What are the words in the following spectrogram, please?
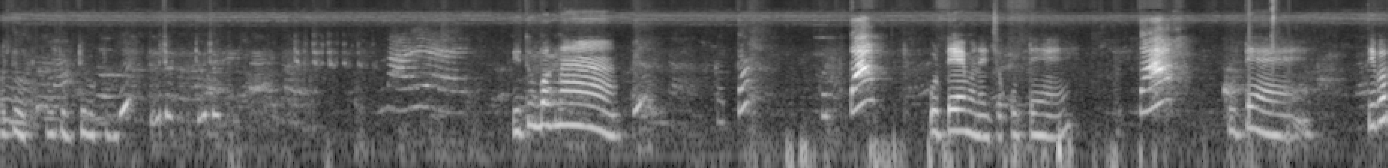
वरती बघ वरती बघ ती बघ ती बघ इथून बघ ना कुठे आहे म्हणायचं कुठे आहे कुठे आहे ती बघ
